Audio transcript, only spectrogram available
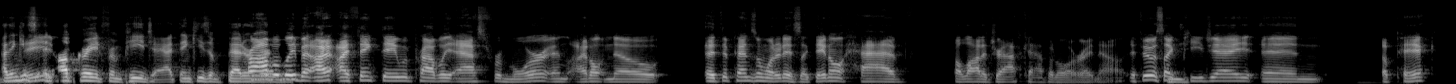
I think he's an upgrade from PJ. I think he's a better version. probably, but I, I think they would probably ask for more, and I don't know. It depends on what it is. Like they don't have a lot of draft capital right now. If it was like Mm. PJ and a pick,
